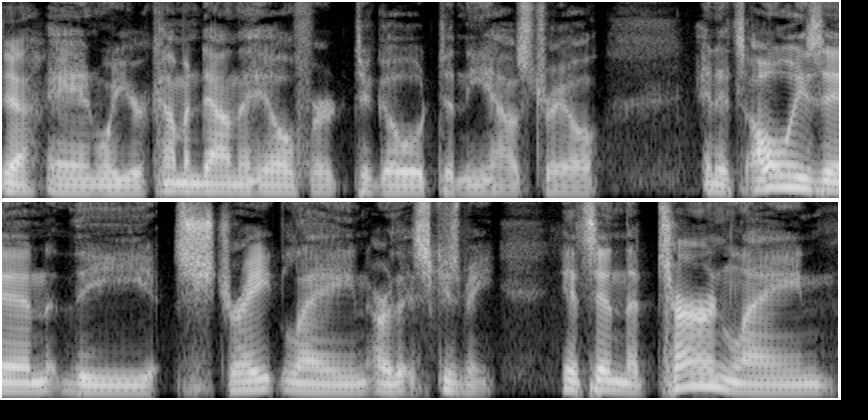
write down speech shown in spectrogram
yeah. And where you're coming down the hill for to go to Knee House Trail. And it's always in the straight lane, or the, excuse me, it's in the turn lane,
